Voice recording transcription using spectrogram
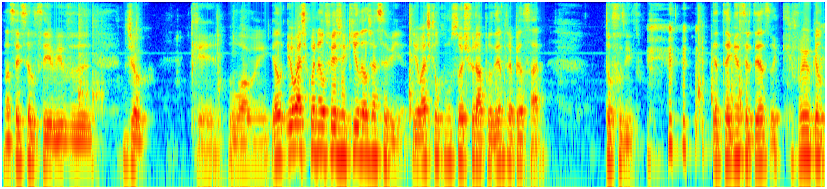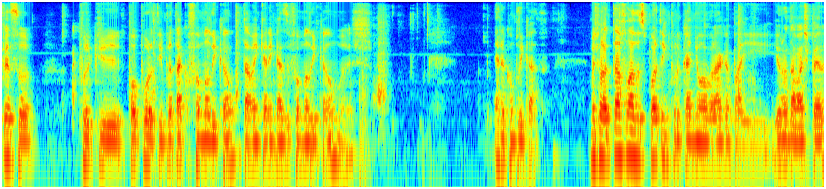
Não sei se ele saía vivo de, de jogo. Que o homem. ele- eu acho que quando ele fez aquilo ele já sabia. Eu acho que ele começou a chorar por dentro a pensar: estou fodido. eu tenho a certeza que foi o que ele pensou. Porque para o Porto empatar com o Famalicão, está bem que era em casa do Famalicão, mas era complicado. Mas pronto, estava a falar do Sporting porque ganhou a Braga, pá, e eu não estava à espera.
